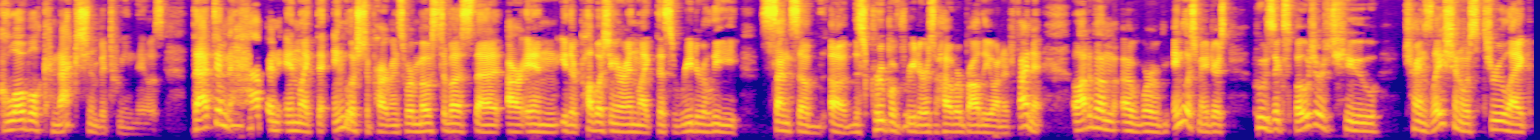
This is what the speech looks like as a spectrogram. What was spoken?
global connection between those. That didn't Mhm. happen in like the English departments, where most of us that are in either publishing or in like this readerly sense of uh, this group of readers, however broadly you want to define it. A lot of them uh, were English majors whose exposure to translation was through like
